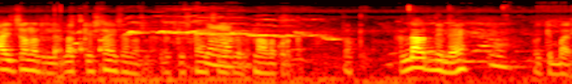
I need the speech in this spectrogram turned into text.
അയച്ചു തന്നിട്ടില്ല. ലൊക്കേഷൻ അയച്ചു തന്നിട്ടില്ല. ലൊക്കേഷൻ അയച്ചു തന്നിട്ടില്ല നാളെ കൊടുക്കാം. ഓക്കെ എല്ലാവരും തന്നെ. ഓക്കെ ബൈ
